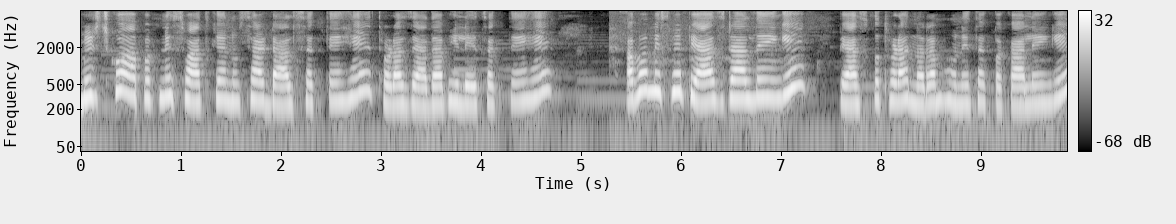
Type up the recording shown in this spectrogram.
मिर्च को आप अपने स्वाद के अनुसार डाल सकते हैं, थोड़ा ज़्यादा भी ले सकते हैं। अब हम इसमें प्याज डाल देंगे। प्याज को थोड़ा नरम होने तक पका लेंगे।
